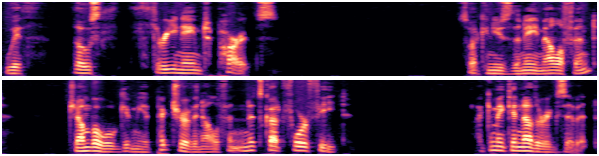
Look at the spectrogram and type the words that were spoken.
with those three named parts. So I can use the name elephant. Jumbo will give me a picture of an elephant and it's got four feet. I can make another exhibit.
